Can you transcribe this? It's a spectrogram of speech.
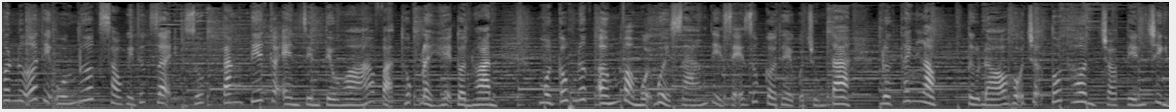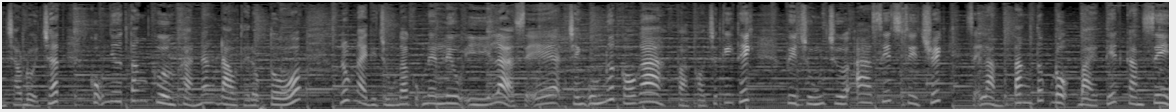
Hơn nữa thì uống nước sau khi thức dậy giúp tăng tiết các enzyme tiêu hóa và thúc đẩy hệ tuần hoàn. Một cốc nước ấm vào mỗi buổi sáng thì sẽ giúp cơ thể của chúng ta được thanh lọc, từ đó hỗ trợ tốt hơn cho tiến trình trao đổi chất cũng như tăng cường khả năng đào thải độc tố. Lúc này thì chúng ta cũng nên lưu ý là sẽ tránh uống nước có ga và có chất kích thích vì chúng chứa axit citric sẽ làm tăng tốc độ bài tiết canxi,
